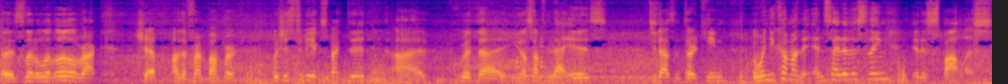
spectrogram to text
this little, little, little rock chip on the front bumper which is to be expected uh, with uh, you know something that is 2013. But when you come on the inside of this thing, it is spotless.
